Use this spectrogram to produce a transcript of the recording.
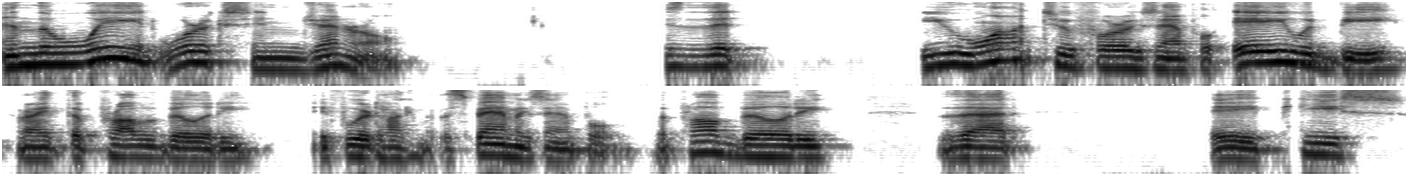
And the way it works in general is that you want to, for example, A would be, right, the probability, if we were talking about the spam example, the probability that a piece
